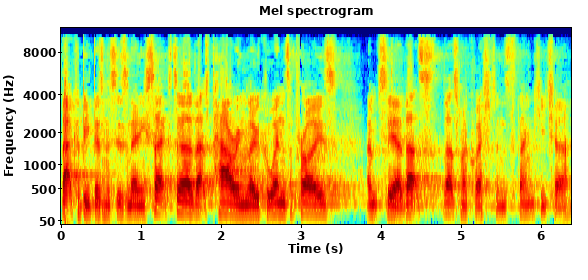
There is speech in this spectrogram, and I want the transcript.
That could be businesses in any sector. That's powering local enterprise. Um, so yeah, that's, that's my questions. Thank you, Chair.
